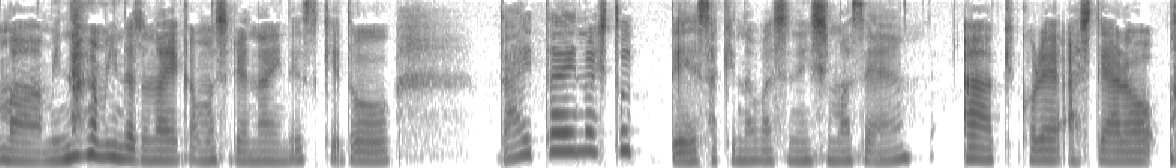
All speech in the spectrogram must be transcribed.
まあみんながみんなじゃないかもしれないんですけど大体の人って先延ばしにしません？あこれ明日やろう。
